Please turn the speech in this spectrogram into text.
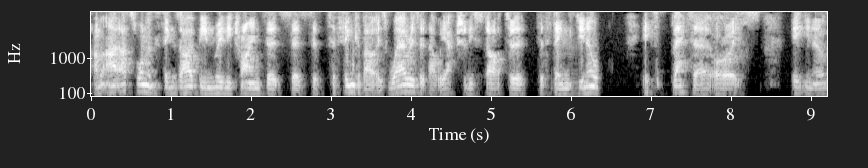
I'm, I, that's one of the things I've been really trying to, to, to, to think about is where is it that we actually start to, to think, do you know, it's better or it's, it, you know,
